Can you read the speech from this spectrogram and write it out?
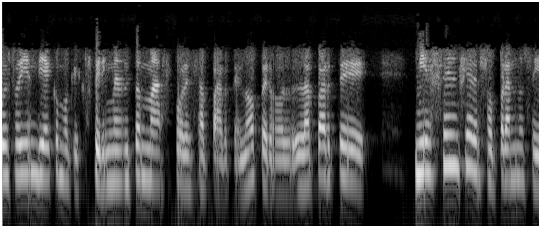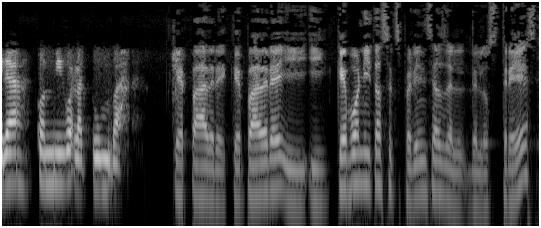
pues hoy en día como que experimento más por esa parte, ¿no? Pero la parte, mi esencia de soprano se irá conmigo a la tumba. Qué padre, qué padre y, qué bonitas experiencias de, los tres.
